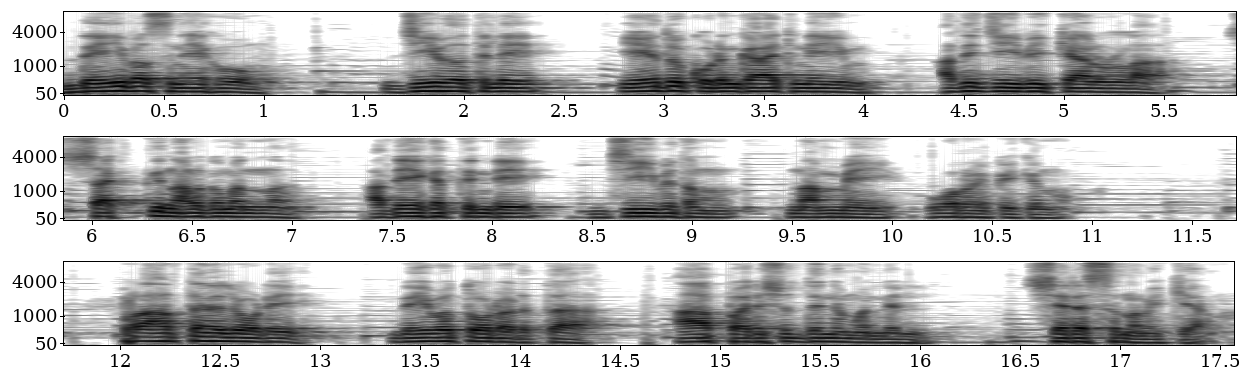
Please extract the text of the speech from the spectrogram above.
ദൈവസ്നേഹവും ജീവിതത്തിലെ ഏതു കൊടുങ്കാറ്റിനെയും അതിജീവിക്കാനുള്ള ശക്തി നൽകുമെന്ന് അദ്ദേഹത്തിന്റെ ജീവിതം നമ്മെ ഓർമ്മിപ്പിക്കുന്നു. പ്രാർത്ഥനയിലൂടെ ദൈവത്തോടടുത്ത ആ പരിശുദ്ധന് മുന്നിൽ ശിരസ് നമിക്കാം.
